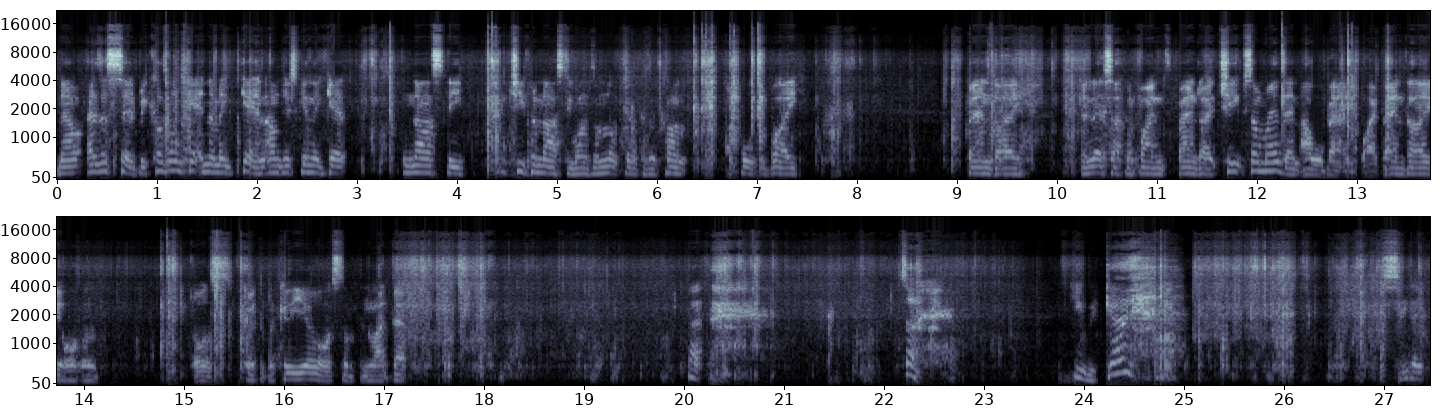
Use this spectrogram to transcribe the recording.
Now, as I said, because I'm getting them again, I'm just going to get nasty, cheaper nasty ones. I'm not going to, because I can't afford to buy Bandai. Unless I can find Bandai cheap somewhere, then I will buy, buy Bandai or or Kotobukiya or something like that. But, so, here we go. See, don't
